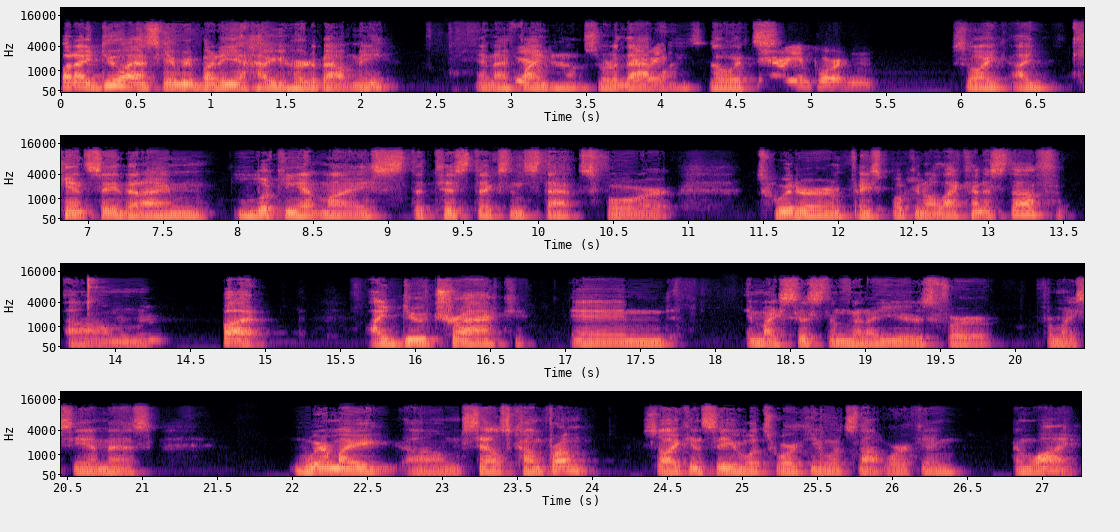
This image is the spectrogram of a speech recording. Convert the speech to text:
but I do ask everybody how you heard about me, and I yeah. find out sort of that very, way. So it's very important. So I, I can't say that I'm looking at my statistics and stats for Twitter and Facebook and all that kind of stuff. Um, mm-hmm. But I do track and in my system that I use for for my CMS, where my um, sales come from so I can see what's working, what's not working, and why.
